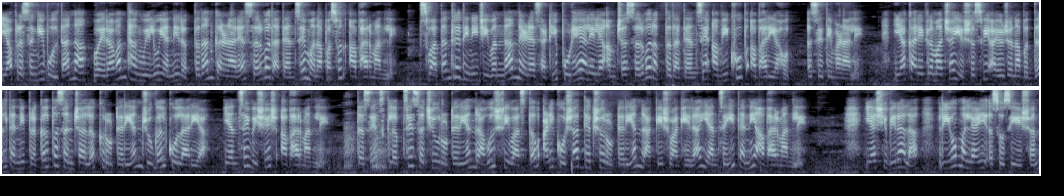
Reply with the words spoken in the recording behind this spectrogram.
या प्रसंगी बोलताना वैरावन थांगवेलू यांनी रक्तदान करणाऱ्या सर्व दात्यांचे मनापासून आभार मानले. स्वातंत्र्य दिनी जीवनदान देण्यासाठी पुढे आलेल्या आमच्या सर्व रक्तदात्यांचे आम्ही खूप आभारी आहोत असे ते म्हणाले. या कार्यक्रमाच्या यशस्वी आयोजनाबद्दल त्यांनी प्रकल्प संचालक रोटरियन जुगल कोलारिया यांचे विशेष आभार मानले. तसेच क्लबचे सचिव रोटरियन राहुल श्रीवास्तव आणि कोषाध्यक्ष रोटरियन राकेश वाघेला यांचेही त्यांनी आभार मानले. या शिबिराला Rio Malayali association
